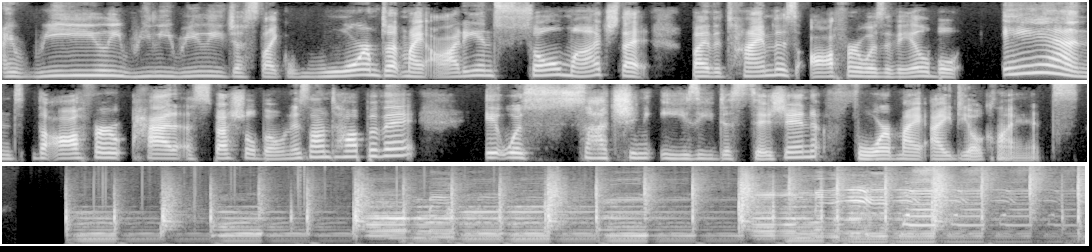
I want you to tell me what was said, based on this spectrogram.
I really, really, really just like warmed up my audience so much that by the time this offer was available and the offer had a special bonus on top of it, it was such an easy decision for my ideal clients.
